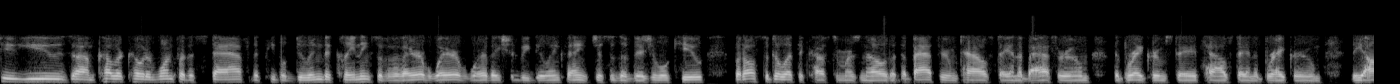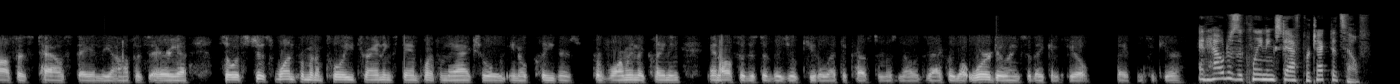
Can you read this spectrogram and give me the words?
to use um, color coded one for the staff, the people doing the cleaning, so that they're aware of where they should be doing things, just as a visual cue, but also to let the customers know that the bathroom towels stay in the bathroom, the break room stay towels stay in the break room, the office towels stay in the office area. So it's just one from an employee training standpoint, from the actual you know cleaners performing the cleaning, and also just a visual cue to let the customers know exactly what we're doing, so they can feel safe and secure. And how does the cleaning staff protect itself?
